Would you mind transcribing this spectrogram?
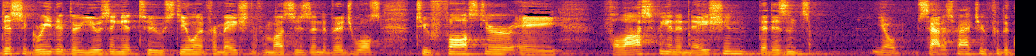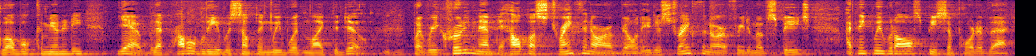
disagree that they're using it to steal information from us as individuals, to foster a philosophy in a nation that isn't, you know, satisfactory for the global community, yeah, that probably was something we wouldn't like to do. Mm-hmm. But recruiting them to help us strengthen our ability, to strengthen our freedom of speech, I think we would all be supportive of that.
